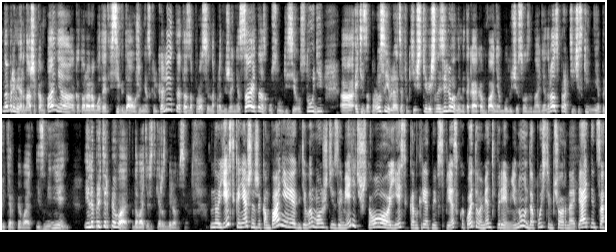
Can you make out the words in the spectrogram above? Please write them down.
Например, наша компания, которая работает всегда уже несколько лет, это запросы на продвижение сайта, услуги SEO-студий. А, эти запросы являются фактически вечно зелеными. Такая компания, будучи создана один раз, практически не претерпевает изменений. Или претерпевает? Давайте все-таки разберемся. Но есть, конечно же, компании, где вы можете заметить, что есть конкретный всплеск в какой-то момент времени. Ну, допустим, Черная пятница,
